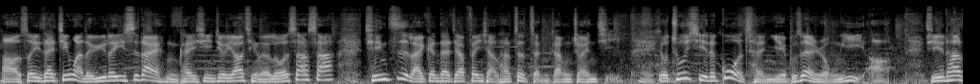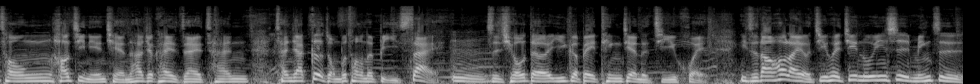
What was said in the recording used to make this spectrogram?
啊，所以在今晚的娱乐一时代很开心，就邀请了罗莎莎亲自来跟大家分享她这整张专辑。有出息的过程也不是很容易啊，其实她从好几年。前他就开始在参参加各种不同的比赛，嗯，只求得一个被听见的机会，一直到后来有机会进录音室，名字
